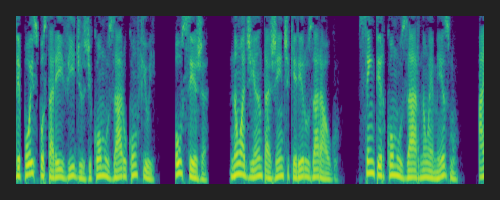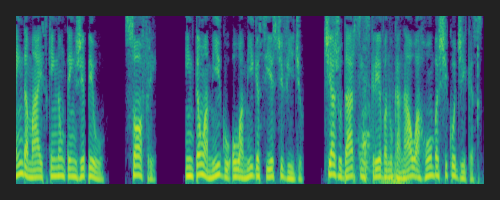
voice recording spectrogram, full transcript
Depois postarei vídeos de como usar o Confui. Ou seja, não adianta a gente querer usar algo sem ter como usar, não é mesmo? Ainda mais quem não tem GPU. Sofre. Então amigo ou amiga se este vídeo te ajudar se inscreva no canal arroba Chicodicas.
